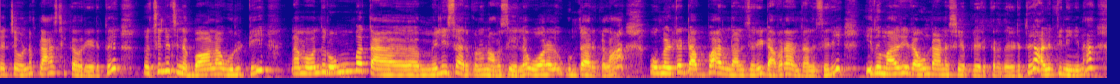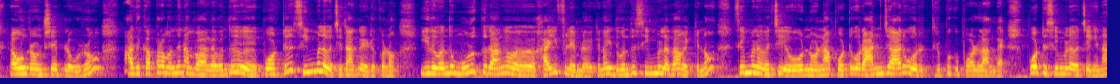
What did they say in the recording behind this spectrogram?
வச்ச உடனே பிளாஸ்டிக் கவர் எடுத்து சின்ன சின்ன பாலாக உருட்டி நம்ம வந்து ரொம்ப த மெலிசாக இருக்கணும்னு அவசியம் இல்லை. ஓரளவு குண்டாக இருக்கலாம். உங்கள்கிட்ட டப்பா இருந்தாலும் சரி டவராக இருந்தாலும் சரி இது மாதிரி ரவுண்டான ஷேப்பில் இருக்கிறத எடுத்து அழுத்தினீங்கன்னா ரவுண்ட் ரவுண்ட் ஷேப்பில் விழும் அதுக்கப்புறம் வந்து நம்ம அதை வந்து போட்டு சிம்மில் வச்சு தாங்க எடுக்கணும். இது வந்து முழுக்கு தாங்க ஹை ஃப்ளேமில் வைக்கணும். இது வந்து சிம்மில் தான் வைக்கணும். சிம்மில் வச்சு ஒன்று ஒன்றா போட்டு ஒரு அஞ்சாறு ஒரு ட்ரிப்புக்கு போடலாங்க. போட்டு சிம்மில் வச்சிங்கன்னா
